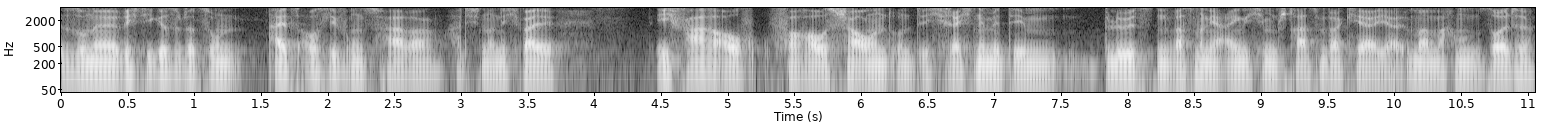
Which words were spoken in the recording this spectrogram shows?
so eine richtige Situation als Auslieferungsfahrer hatte ich noch nicht, weil ich fahre auch vorausschauend und ich rechne mit dem Blödsten, was man ja eigentlich im Straßenverkehr ja immer machen sollte,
